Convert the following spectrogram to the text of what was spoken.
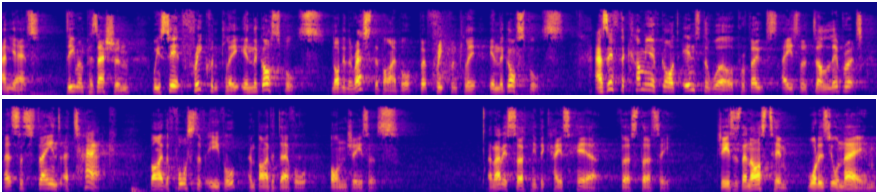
And yet, demon possession we see it frequently in the Gospels, not in the rest of the Bible, but frequently in the Gospels. As if the coming of God into the world provokes a sort of deliberate, uh, sustained attack by the forces of evil and by the devil on Jesus. And that is certainly the case here, verse 30. Jesus then asked him, What is your name?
